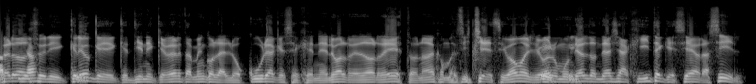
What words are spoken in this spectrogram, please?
perdón, Suri, creo que, que tiene que ver también con la locura que se generó alrededor de esto, ¿no? Es como decir, che, si vamos a llevar Sí, un sí. mundial donde haya agite, que sea Brasil.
